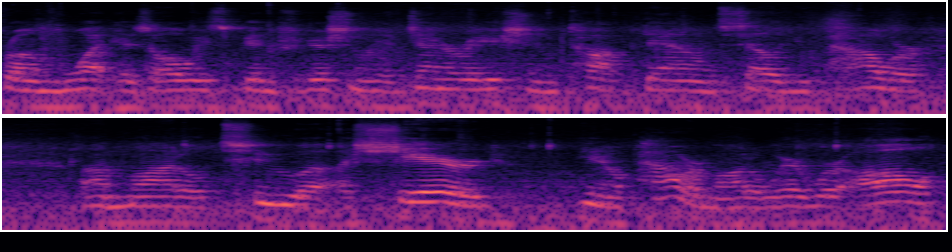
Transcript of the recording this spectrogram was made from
from what has always been traditionally a generation top-down sell you power um, model to a, a shared, you know, power model where we're all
